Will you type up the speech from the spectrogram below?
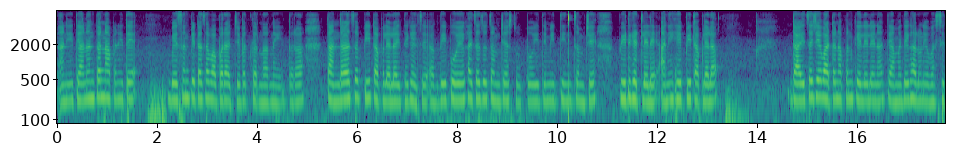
आणि त्यानंतर ना आपण इथे बेसन पिठाचा वापर अजिबात करणार नाही. तर तांदळाचं पीठ आपल्याला इथे घ्यायचं आहे. अगदी पोहे खायचा जो चमचा असतो तो इथे मी तीन चमचे पीठ घेतलेले आणि हे पीठ आपल्याला डाळीचं जे वाटण आपण केलेलं आहे ना त्यामध्ये घालून व्यवस्थित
